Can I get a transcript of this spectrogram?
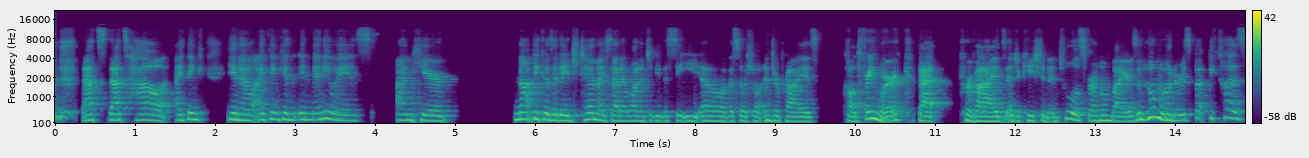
That's that's how i think you know i think in in many ways i'm here not because at age 10 i said i wanted to be the ceo of a social enterprise called framework that provides education and tools for home buyers and homeowners but because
